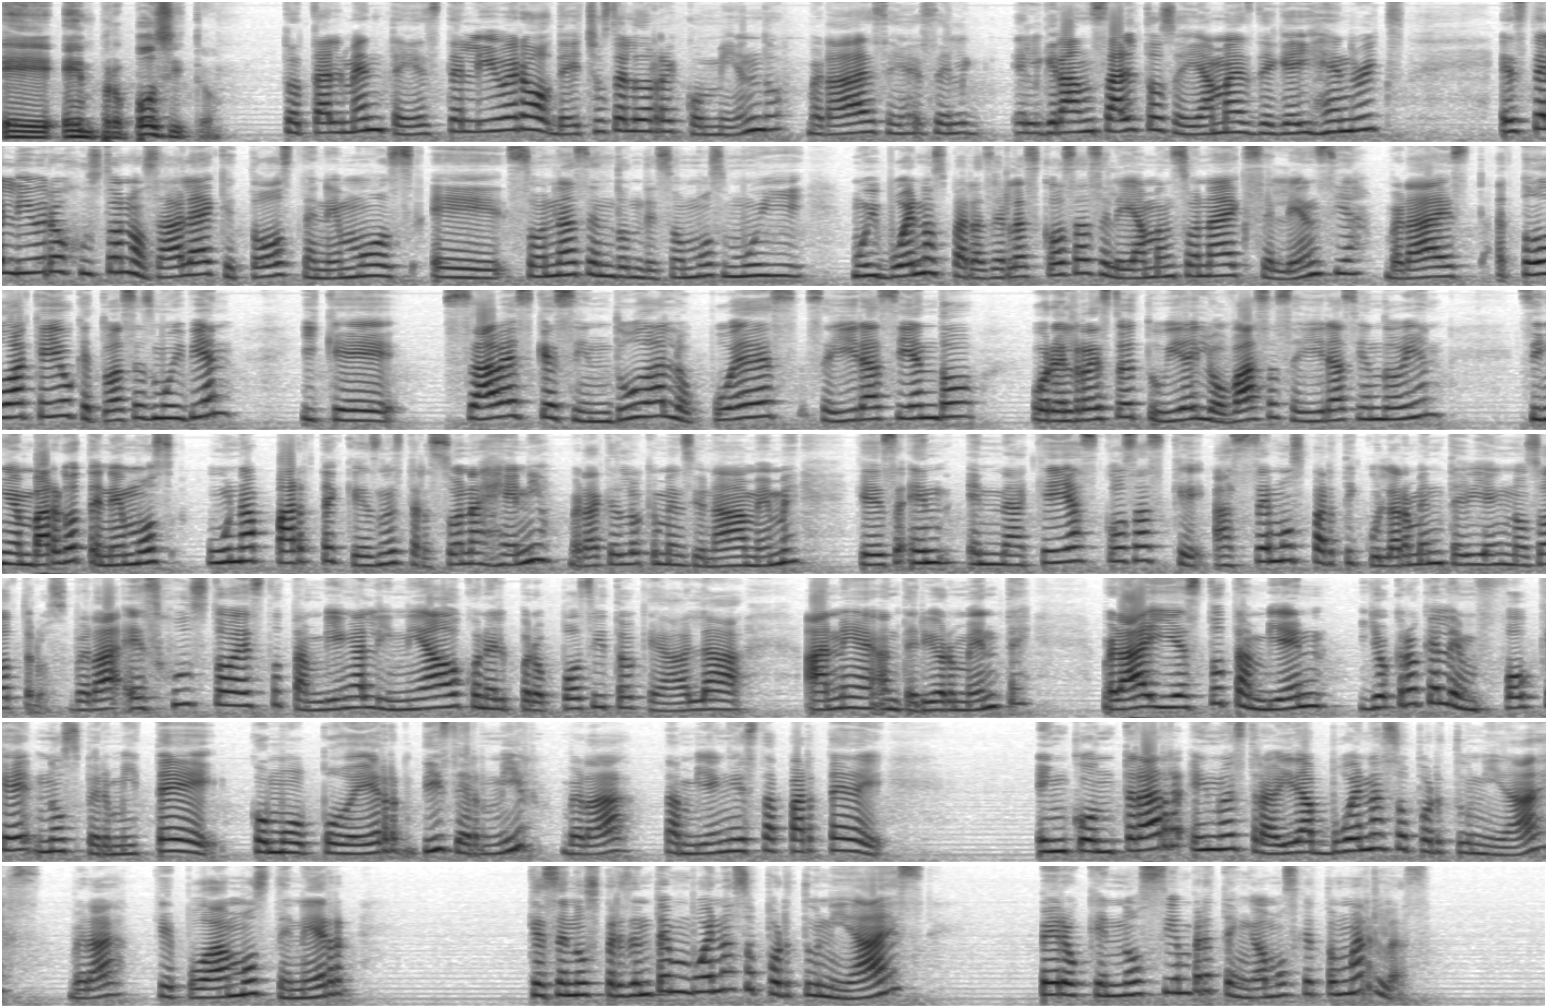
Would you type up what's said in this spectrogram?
eh, en propósito. Totalmente. Este libro, de hecho, se lo recomiendo, ¿verdad? Es, es el, el, Gran Salto, se llama, es de Gay Hendrix. Este libro justo nos habla de que todos tenemos eh, zonas en donde somos muy, muy buenos para hacer las cosas, se le llaman zona de excelencia, ¿verdad? Es todo aquello que tú haces muy bien y que sabes que sin duda lo puedes seguir haciendo por el resto de tu vida y lo vas a seguir haciendo bien. Sin embargo, tenemos una parte que es nuestra zona genio, ¿verdad? Que es lo que mencionaba Meme, que es en, en, aquellas cosas que hacemos particularmente bien nosotros, ¿verdad? Es justo esto también alineado con el propósito que habla Anne anteriormente. ¿Verdad? Y esto también, yo creo que el enfoque nos permite como poder discernir, ¿verdad? También esta parte de encontrar en nuestra vida buenas oportunidades, ¿verdad? Que podamos tener, que se nos presenten buenas oportunidades, pero que no siempre tengamos que tomarlas,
